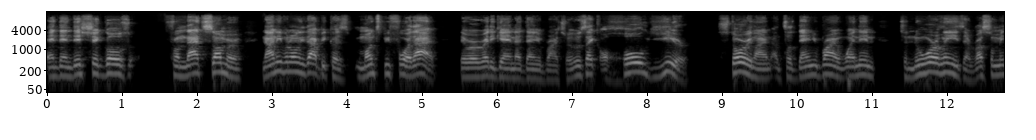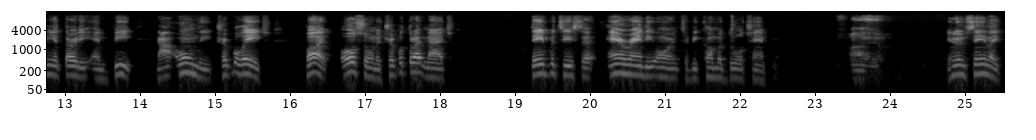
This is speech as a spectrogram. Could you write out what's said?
And then this shit goes from that summer. Not even only that, because months before that, they were already getting that Daniel Bryan. So it was like a whole year storyline until Daniel Bryan went in to New Orleans at WrestleMania 30 and beat not only Triple H, but also in a triple threat match, Dave Batista and Randy Orton to become a dual champion. Fire. You know what I'm saying? Like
